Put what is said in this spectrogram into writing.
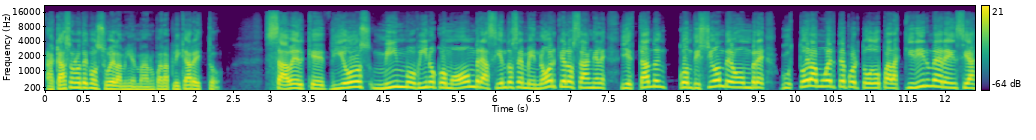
¿Acaso no te consuela, mi hermano, para aplicar esto? Saber que Dios mismo vino como hombre, haciéndose menor que los ángeles y estando en condición de hombre, gustó la muerte por todo para adquirir una herencia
